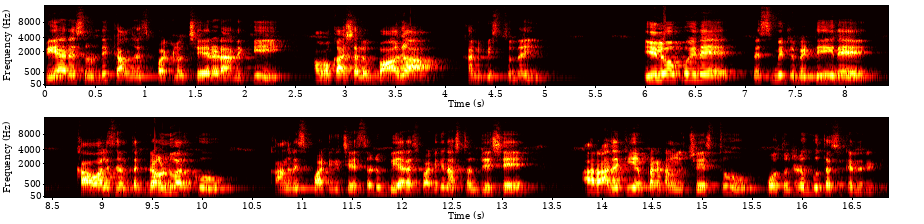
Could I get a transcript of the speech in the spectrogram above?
బీఆర్ఎస్ నుండి కాంగ్రెస్ పార్టీలో చేరడానికి అవకాశాలు బాగా కనిపిస్తున్నాయి. ఈలోపు ఈయనే ప్రెస్ మీట్లు పెట్టి ఈయన కావాల్సినంత గ్రౌండ్ వర్క్ కాంగ్రెస్ పార్టీకి చేస్తాడు బీఆర్ఎస్ పార్టీకి నష్టం చేసే ఆ రాజకీయ ప్రకటనలు చేస్తూ పోతుంటాడు గుత్త సుఖేందర్ రెడ్డి.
